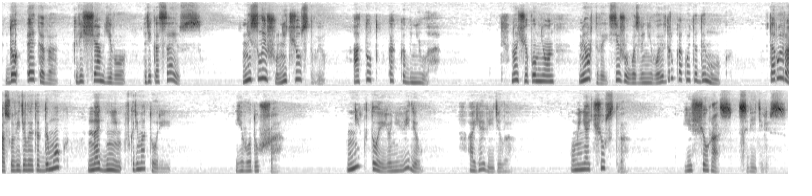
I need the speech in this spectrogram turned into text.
До этого к вещам его прикасаюсь, не слышу, не чувствую, а тут как обняла. Ночью, помню, он мертвый, сижу возле него, и вдруг какой-то дымок. Второй раз увидела этот дымок над ним в крематории. Его душа. Никто ее не видел, а я видела. У меня чувства еще раз свиделись.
